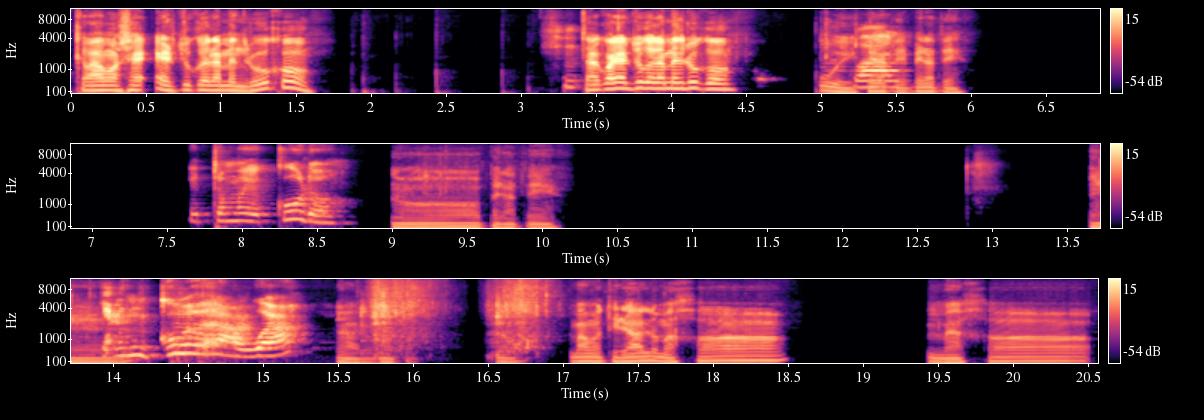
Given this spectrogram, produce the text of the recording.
Que vamos a hacer el truco del almendruco. ¿Sabes cuál es el truco del almendruco? Uy, ¿Cuál? espérate, espérate. Está muy oscuro. No, espérate. Eh, ¿Y un cubo de agua? claro, no, no. Vamos a tirarlo mejor. Mejor.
